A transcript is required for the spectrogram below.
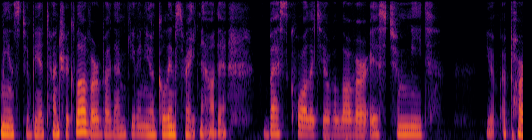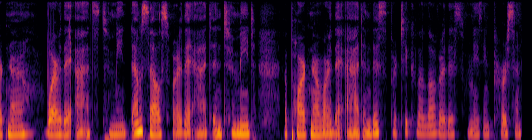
means to be a tantric lover, but I'm giving you a glimpse right now. The best quality of a lover is to meet a partner where they at, to meet themselves where they at, and to meet a partner where they at. And this particular lover, this amazing person,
